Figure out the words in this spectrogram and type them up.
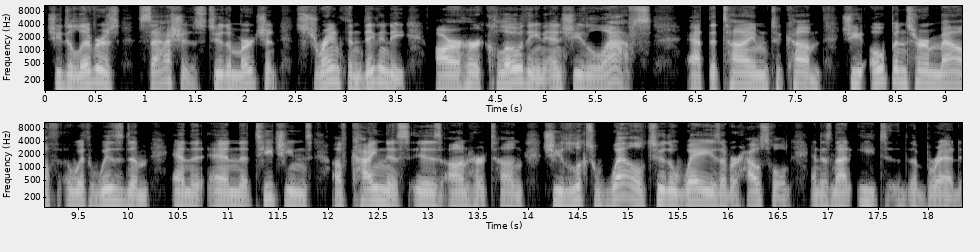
She delivers sashes to the merchant. Strength and dignity are her clothing, and she laughs at the time to come. She opens her mouth with wisdom, and the, and the teachings of kindness is on her tongue. She looks well to the ways of her household and does not eat the bread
